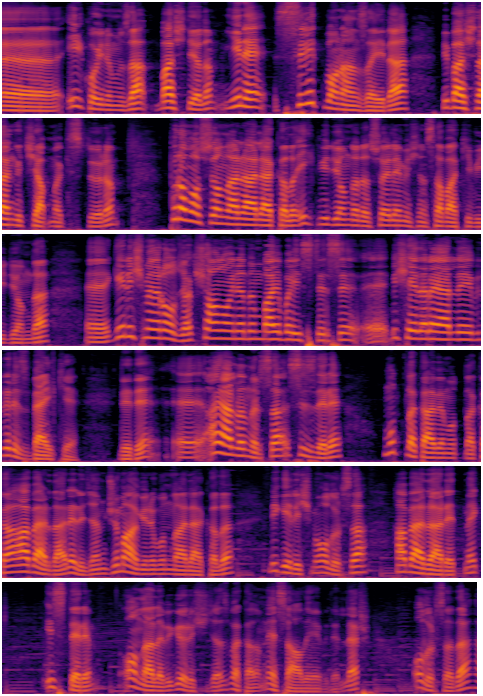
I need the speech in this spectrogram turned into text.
eee, ilk oyunumuza başlayalım. Yine Sweet Bonanza ile bir başlangıç yapmak istiyorum. Promosyonlarla alakalı ilk videomda da söylemiştim sabahki videomda. Ee, gelişmeler olacak. Şu an oynadığım Bay Bay sitesi e, bir şeyler ayarlayabiliriz belki dedi. Ee, ayarlanırsa sizleri mutlaka ve mutlaka haberdar edeceğim. Cuma günü bununla alakalı bir gelişme olursa haberdar etmek isterim. Onlarla bir görüşeceğiz. Bakalım ne sağlayabilirler. Olursa da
